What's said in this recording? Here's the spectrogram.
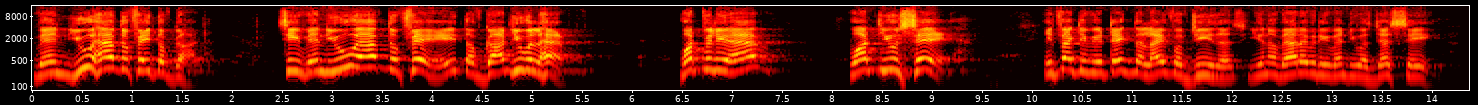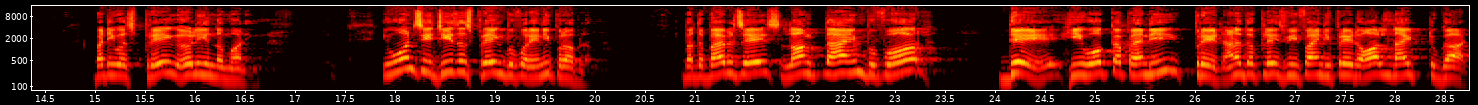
When you have the faith of God. See, when you have the faith of God, you will have. What will you have? What you say. In fact, if you take the life of Jesus, you know, wherever he went, he was just saying. But he was praying early in the morning. You won't see Jesus praying before any problem. But the Bible says, long time before day, he woke up and he prayed. Another place we find he prayed all night to God.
